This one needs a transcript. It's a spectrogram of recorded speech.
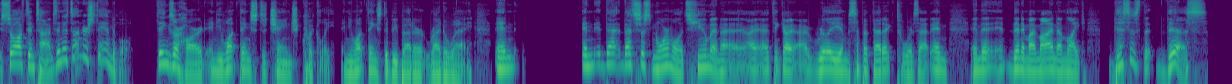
so oftentimes, and it's understandable, things are hard, and you want things to change quickly, and you want things to be better right away, and and that that's just normal. It's human. I I, I think I, I really am sympathetic towards that, and and then and then in my mind, I'm like, this is the this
